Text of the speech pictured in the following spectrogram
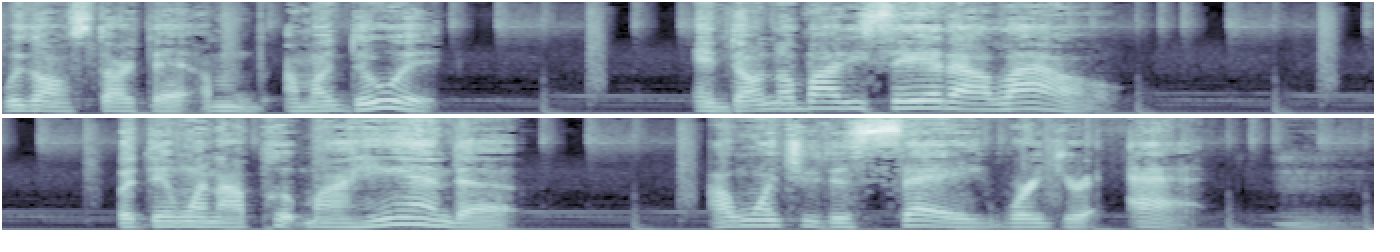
We're going to start that. I'm, I'm going to do it. And don't nobody say it out loud. But then when I put my hand up, I want you to say where you're at Mm.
